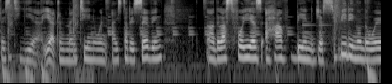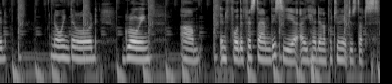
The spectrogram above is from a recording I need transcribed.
first year yeah 2019 when i started serving. Uh, the last four years i have been just feeding on the word knowing the lord growing. Um, and for the first time this year i had an opportunity to start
